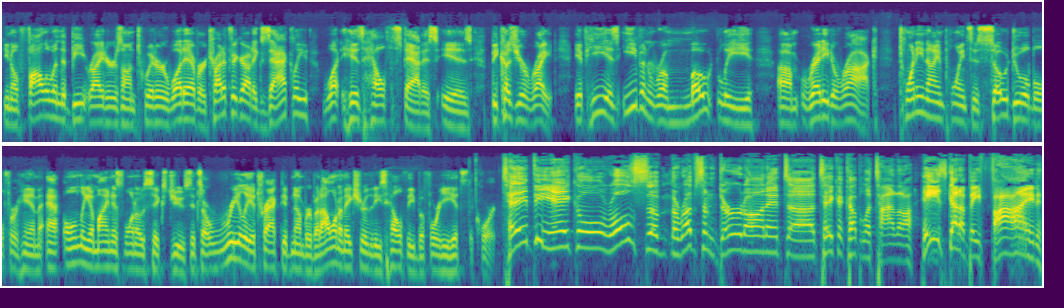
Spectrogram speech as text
you know, following the beat writers on Twitter, whatever. Try to figure out exactly what his health status is because you're right. If he is even remotely um, ready to rock, 29 points is so doable for him at only a minus 106 juice. It's a really attractive number, but I want to make sure that he's healthy before he hits the court. Tape the ankle, roll some, rub some dirt on it, uh, take a couple of Tylenol. He's gonna be fine.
